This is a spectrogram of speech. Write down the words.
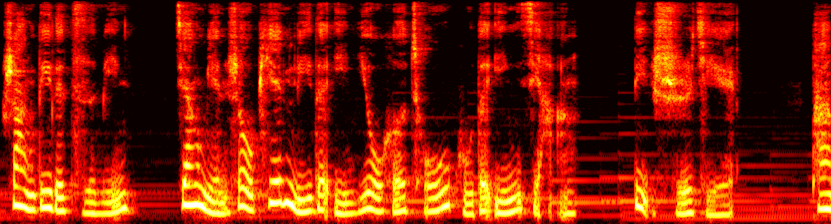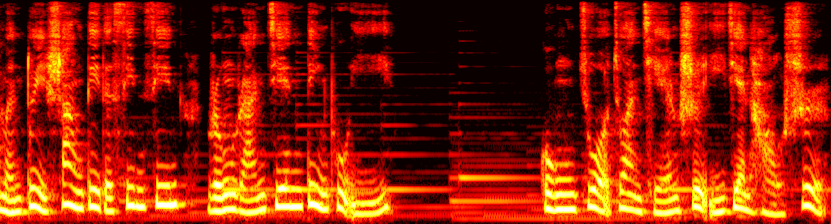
上帝的子民将免受偏离的引诱和愁苦的影响。第十节，他们对上帝的信心仍然坚定不移。工作赚钱是一件好事，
